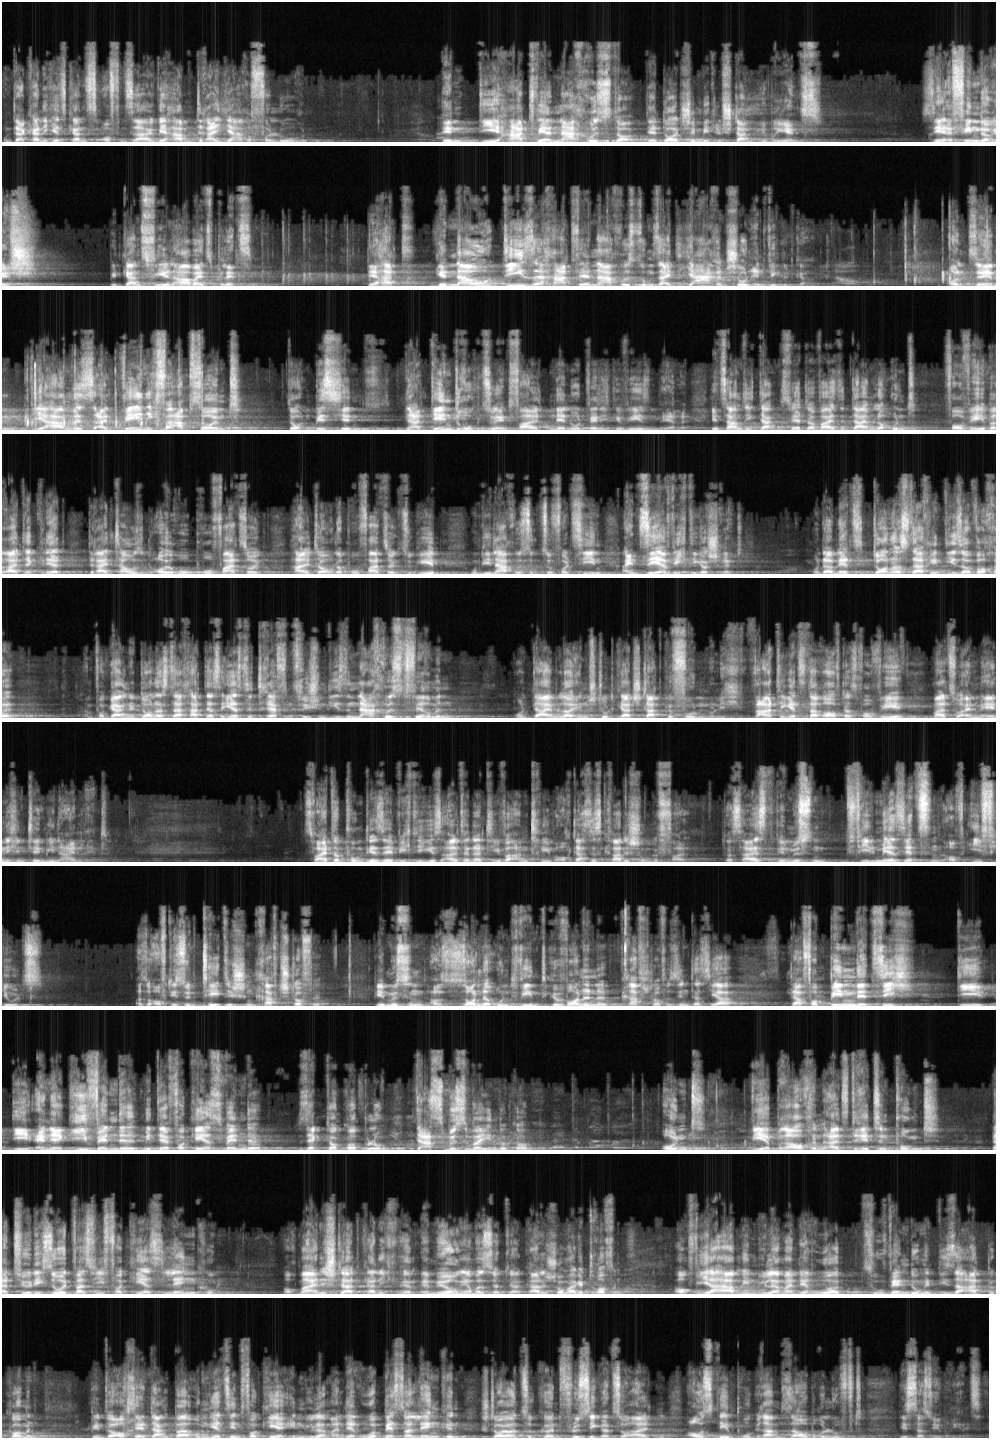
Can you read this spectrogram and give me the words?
Und da kann ich jetzt ganz offen sagen, wir haben drei Jahre verloren. Denn die Hardware-Nachrüster, der deutsche Mittelstand übrigens, sehr erfinderisch, mit ganz vielen Arbeitsplätzen, der hat genau diese Hardware-Nachrüstung seit Jahren schon entwickelt gehabt. Und äh, wir haben es ein wenig verabsäumt, dort ein bisschen na, den Druck zu entfalten, der notwendig gewesen wäre. Jetzt haben sich dankenswerterweise Daimler und VW bereit erklärt, 3.000 Euro pro Fahrzeughalter oder pro Fahrzeug zu geben, um die Nachrüstung zu vollziehen. Ein sehr wichtiger Schritt. Und am letzten Donnerstag in dieser Woche, am vergangenen Donnerstag, hat das erste Treffen zwischen diesen Nachrüstfirmen und Daimler in Stuttgart stattgefunden. Und ich warte jetzt darauf, dass VW mal zu einem ähnlichen Termin einlädt. Zweiter Punkt, der sehr wichtig ist, alternative Antriebe. Auch das ist gerade schon gefallen. Das heißt, wir müssen viel mehr setzen auf E-Fuels, also auf die synthetischen Kraftstoffe. Wir müssen aus Sonne und Wind gewonnene Kraftstoffe sind das ja. Da verbindet sich die, die Energiewende mit der Verkehrswende, Sektorkopplung. Das müssen wir hinbekommen. Und wir brauchen als dritten Punkt natürlich so etwas wie Verkehrslenkung. Auch meine Stadt, kann ich Herr Möhring, haben wir es ja gerade schon mal getroffen, auch wir haben in Mülheim an der Ruhr Zuwendungen dieser Art bekommen. Bin auch sehr dankbar, um jetzt den Verkehr in Mülheim an der Ruhr besser lenken, steuern zu können, flüssiger zu halten. Aus dem Programm Saubere Luft ist das übrigens.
